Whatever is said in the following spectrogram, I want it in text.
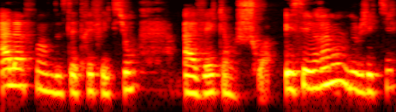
à la fin de cette réflexion avec un choix. Et c'est vraiment mon objectif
